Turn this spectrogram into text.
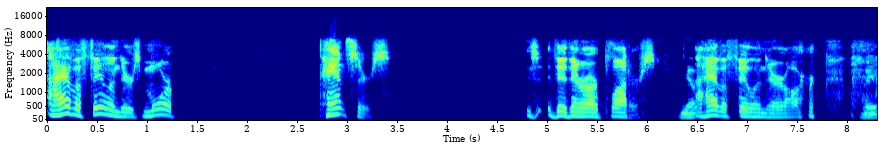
I have a feeling there's more pantsers than there are plotters. Yep. I have a feeling there are. I,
